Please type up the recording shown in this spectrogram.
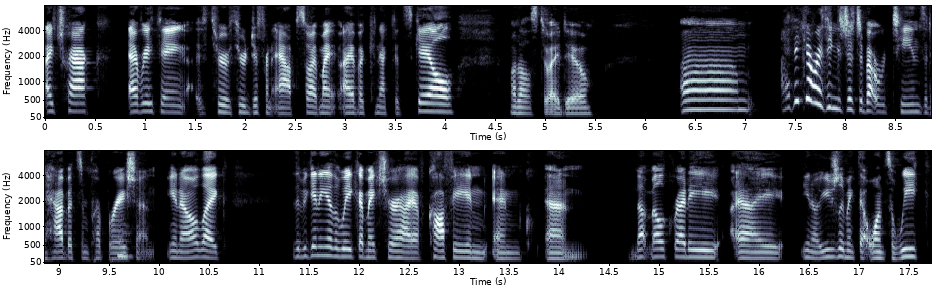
I track everything through through different apps. So I might I have a connected scale. What else do I do? Um I think everything is just about routines and habits and preparation, mm-hmm. you know, like the beginning of the week, I make sure I have coffee and and and nut milk ready. I you know usually make that once a week,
